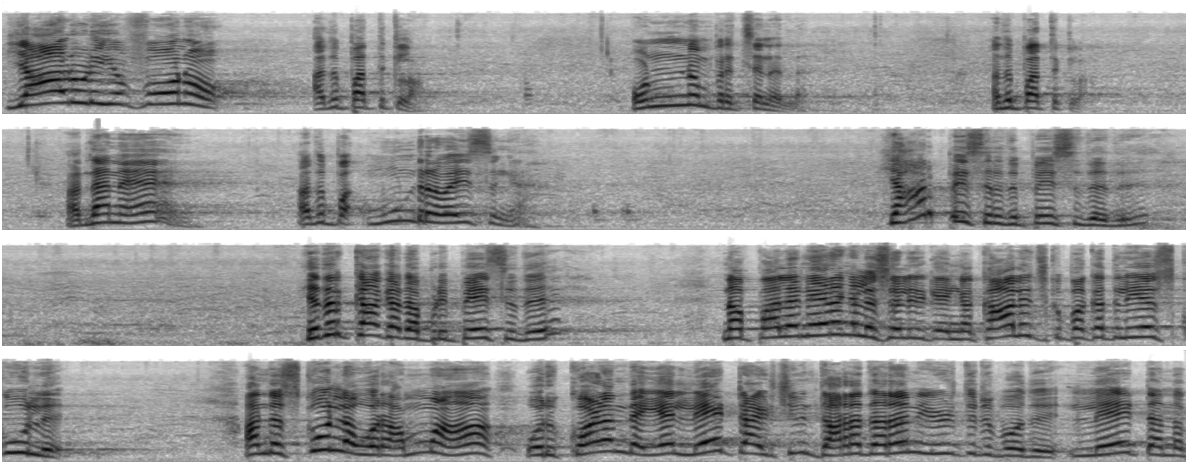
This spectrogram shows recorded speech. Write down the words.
யாருடைய ஃபோனோ அது பார்த்துக்கலாம். ஒன்றும் பிரச்சனை இல்லை. அது பார்த்துக்கலாம். அதானே? அது ப மூன்றரை வயசுங்க. யார் பேசுறது பேசுது அது? எதற்காக அது அப்படி பேசுது? நான் பல நேரங்களில் சொல்லியிருக்கேன் எங்கள் காலேஜுக்கு பக்கத்துலேயே ஸ்கூலு. அந்த ஸ்கூலில் ஒரு அம்மா ஒரு குழந்தைய லேட் ஆயிடுச்சுன்னு தர தரன்னு இழுத்துட்டு போகுது. லேட் அந்த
